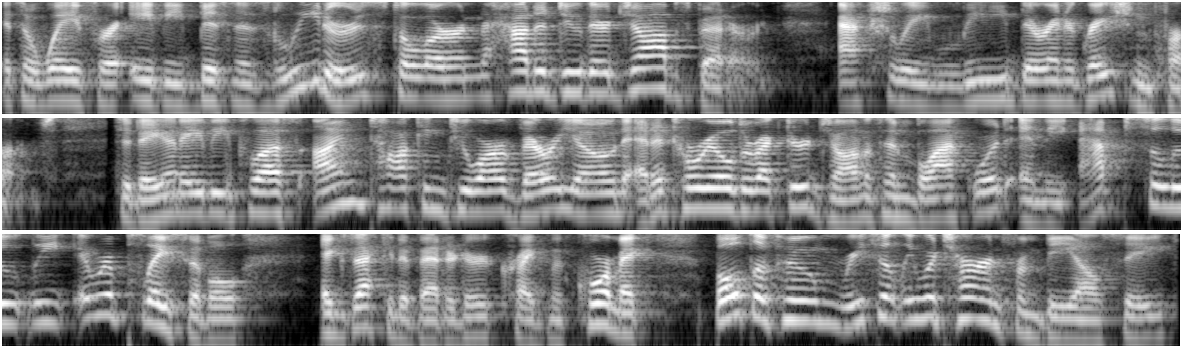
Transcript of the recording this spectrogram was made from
it's a way for AV business leaders to learn how to do their jobs better, actually lead their integration firms. Today on AV Plus, I'm talking to our very own editorial director, Jonathan Blackwood, and the absolutely irreplaceable executive editor Craig MacCormack, both of whom recently returned from BLC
